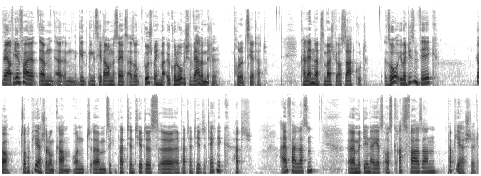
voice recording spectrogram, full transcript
Naja, auf jeden Fall ähm, ähm, ging es hier darum, dass er jetzt also ursprünglich mal ökologische Werbemittel produziert hat. Kalender zum Beispiel aus Saatgut. So über diesen Weg, ja, zur Papierherstellung kam und ähm, sich ein patentiertes, äh, eine patentierte Technik hat einfallen lassen, äh, mit denen er jetzt aus Grasfasern Papier herstellt.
